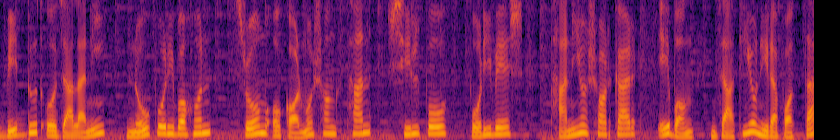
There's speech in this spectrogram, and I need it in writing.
বিদ্যুৎ ও জ্বালানি নৌপরিবহন শ্রম ও কর্মসংস্থান, শিল্প, পরিবেশ, স্থানীয় সরকার এবং জাতীয় নিরাপত্তা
